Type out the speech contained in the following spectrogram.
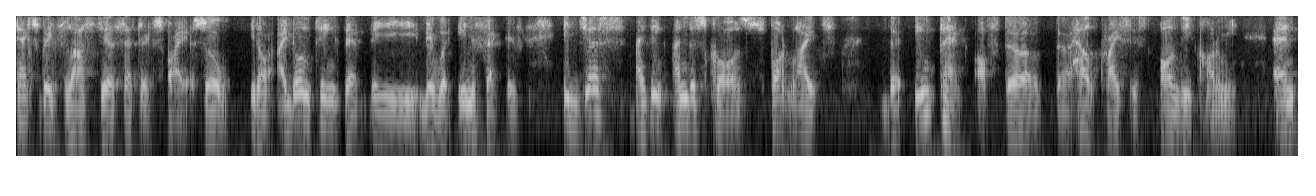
tax breaks last year set to expire. So, you know, I don't think that they, they were ineffective. It just, I think, underscores, spotlights the impact of the, the health crisis on the economy and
